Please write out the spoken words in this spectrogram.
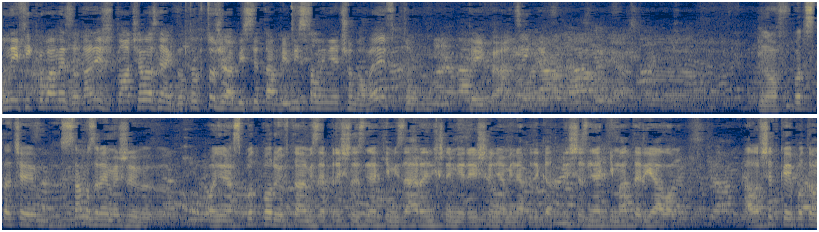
unifikované zadanie, že tlačia vás nejak do tohto, že aby ste tam vymysleli niečo nové v tom, tej práci? No v podstate, samozrejme, že e, oni nás podporujú v tom, aby sme prišli s nejakými zahraničnými riešeniami, napríklad prišli s nejakým materiálom, ale všetko je potom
